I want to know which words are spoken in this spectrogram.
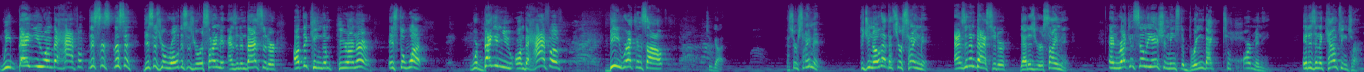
We beg you on behalf of this is listen, this is your role, this is your assignment as an ambassador of the kingdom here on earth. Is to what? We're begging you on behalf of be reconciled to God. That's your assignment. Did you know that? That's your assignment. As an ambassador, that is your assignment. And reconciliation means to bring back to harmony. It is an accounting term.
